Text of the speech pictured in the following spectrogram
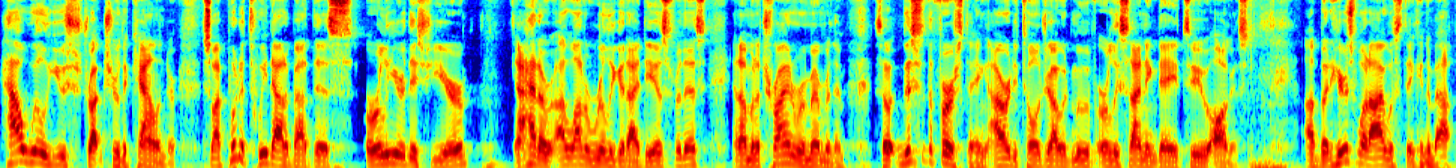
how will you structure the calendar? So I put a tweet out about this earlier this year. I had a, a lot of really good ideas for this, and I'm going to try and remember them. So this is the first thing. I already told you I would move early signing day to August. Uh, but here's what I was thinking about.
